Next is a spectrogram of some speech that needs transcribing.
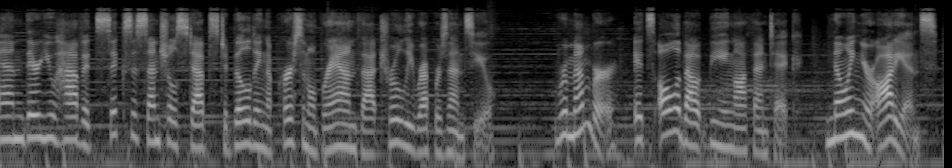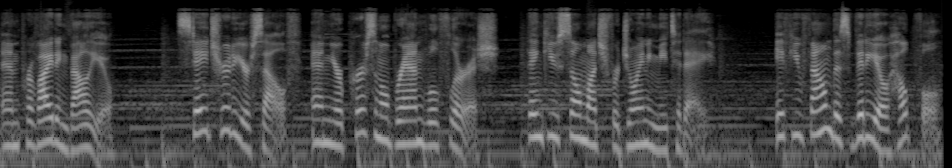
And there you have it six essential steps to building a personal brand that truly represents you. Remember, it's all about being authentic, knowing your audience, and providing value. Stay true to yourself, and your personal brand will flourish. Thank you so much for joining me today. If you found this video helpful,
